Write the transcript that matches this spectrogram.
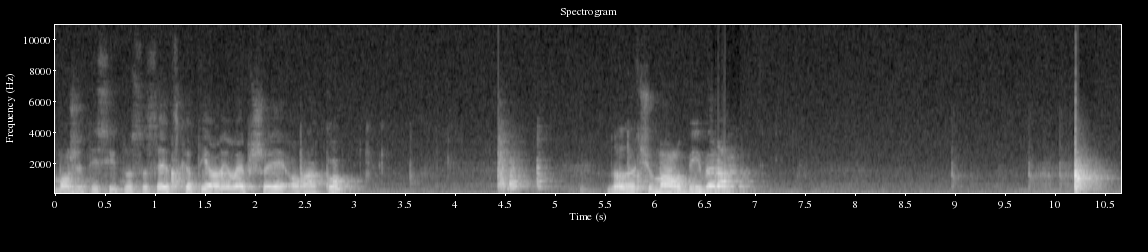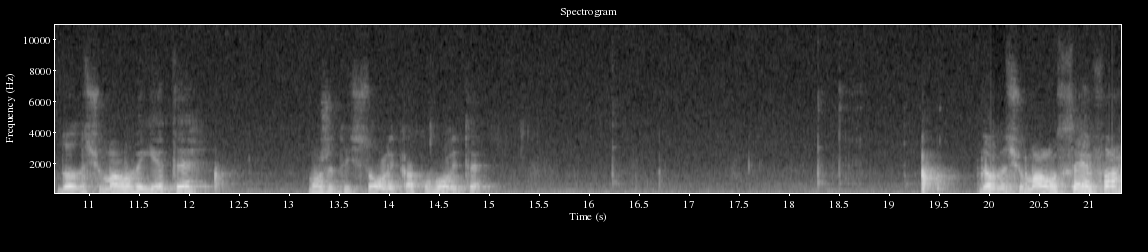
Možete sitno saseckati, ali lepše je ovako. Dodat ću malo bibera. Dodat ću malo vegete. Možete i soli kako volite. Dodat ću malo senfa.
